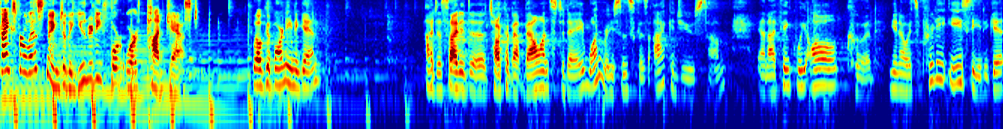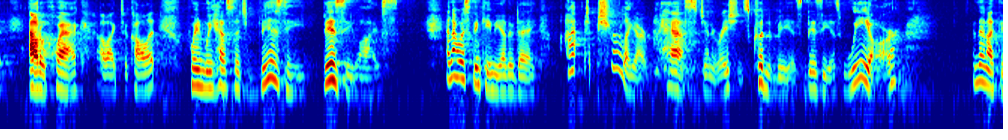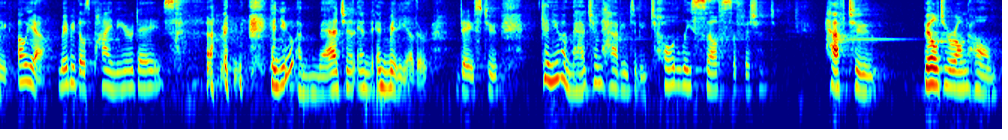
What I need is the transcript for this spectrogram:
Thanks for listening to the Unity Fort Worth podcast. Well, good morning again. I decided to talk about balance today. One reason is because I could use some, and I think we all could. You know, it's pretty easy to get out of whack, I like to call it, when we have such busy, busy lives. And I was thinking the other day, I, surely our past generations couldn't be as busy as we are. And then I think, oh yeah, maybe those pioneer days. Mean, can you imagine, and, and many other days too, can you imagine having to be totally self sufficient? Have to build your own home,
